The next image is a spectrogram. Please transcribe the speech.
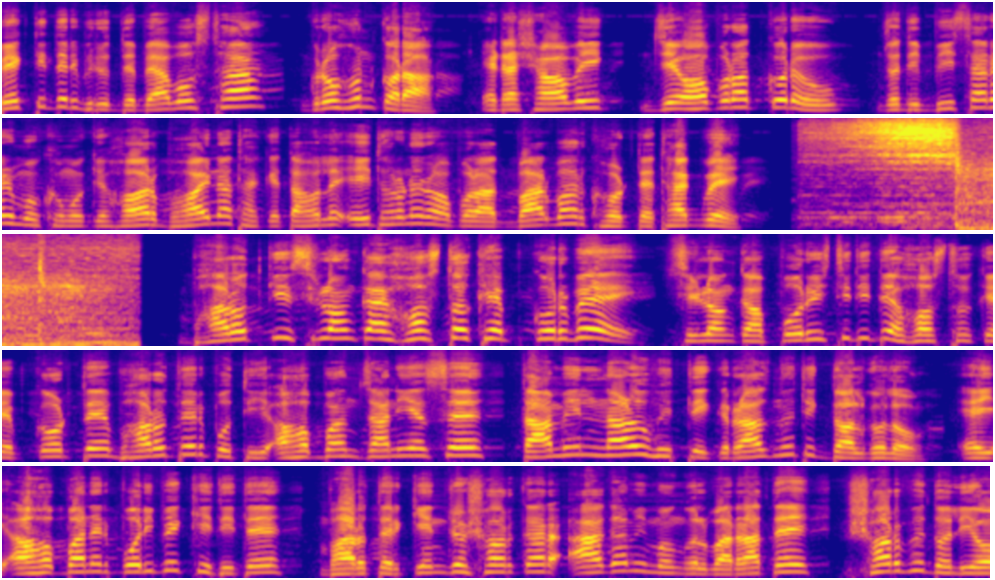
ব্যক্তিদের বিরুদ্ধে ব্যবস্থা গ্রহণ করা। এটা স্বাভাবিক যে অপরাধ করেও যদি বিচারের মুখোমুখি হওয়ার ভয় না থাকে, তাহলে এই ধরনের অপরাধ বারবার ঘটতে থাকবে। ভারত কি শ্রীলঙ্কায় হস্তক্ষেপ করবে? শ্রীলঙ্কা পরিস্থিতিতে হস্তক্ষেপ করতে ভারতের প্রতি আহ্বান জানিয়েছে তামিলনাড়ু ভিত্তিক রাজনৈতিক দলগুলো। এই আহ্বানের পরিপ্রেক্ষিতে ভারতের কেন্দ্রীয় সরকার আগামী মঙ্গলবার রাতে সর্বদলীয়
